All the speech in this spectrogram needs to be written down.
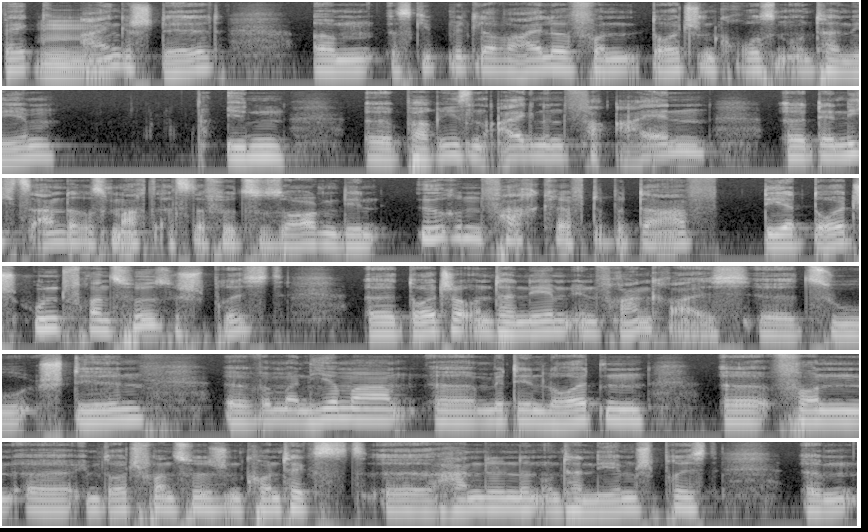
weg mhm. eingestellt ähm, es gibt mittlerweile von deutschen großen Unternehmen in äh, Paris einen eigenen Verein, äh, der nichts anderes macht, als dafür zu sorgen, den irren Fachkräftebedarf, der Deutsch und Französisch spricht, äh, deutscher Unternehmen in Frankreich äh, zu stillen. Äh, wenn man hier mal äh, mit den Leuten äh, von äh, im deutsch-französischen Kontext äh, handelnden Unternehmen spricht, ähm,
